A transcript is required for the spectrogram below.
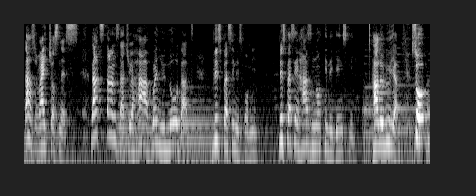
That's righteousness. That stands that you have when you know that this person is for me. this person has nothing against me. Hallelujah. So,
